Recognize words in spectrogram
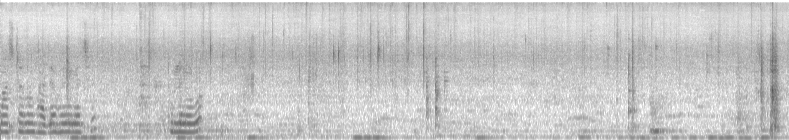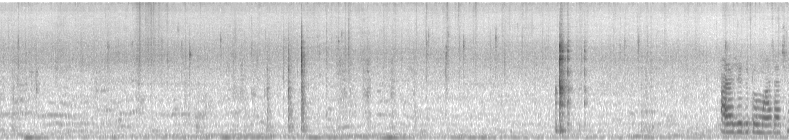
মাছটা আমার ভাজা হয়ে গেছে। তুলে নেব। আরও যে দুটো মাছ আছে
